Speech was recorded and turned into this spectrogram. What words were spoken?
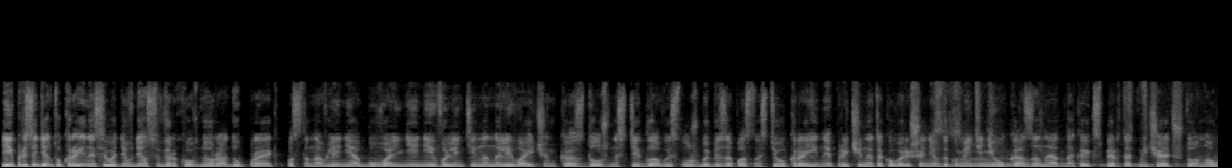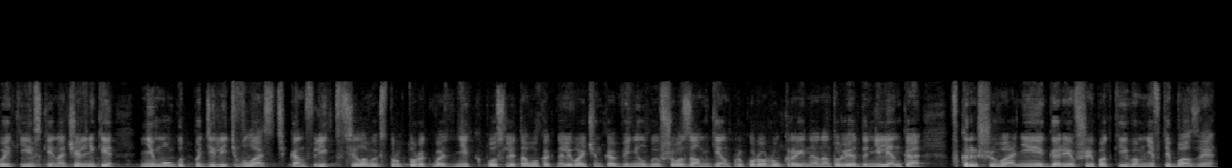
И президент Украины сегодня внес в Верховную Раду проект постановления об увольнении Валентина Наливайченко с должности главы Службы безопасности Украины. Причины такого решения в документе не указаны, однако эксперты отмечают, что новые киевские начальники не могут поделить власть. Конфликт в силовых структурах возник после того, как Наливайченко обвинил бывшего зам генпрокурора Украины Анатолия Даниленко в крышевании горевшей под Киевом нефтебазы.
